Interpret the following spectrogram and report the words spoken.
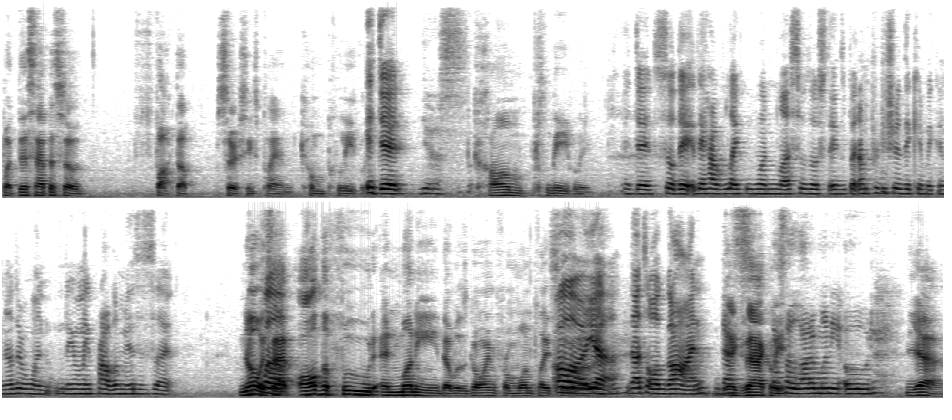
but this episode fucked up Cersei's plan completely. It did. yes. completely. It did. So they they have like one less of those things, but I'm pretty sure they can make another one. The only problem is is that No, it's Well- that all the food and money that was going from one place to oh another. yeah, that's all gone. That's, Exactly. That's a lot of money owed. Yeah.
